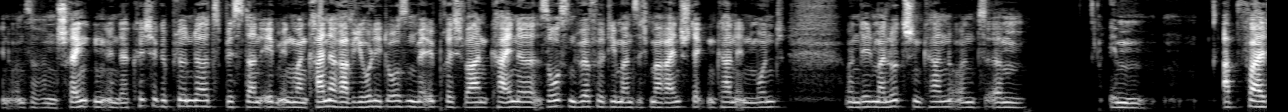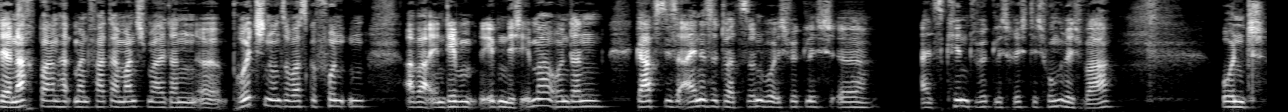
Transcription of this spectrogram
in unseren Schränken in der Küche geplündert, bis dann eben irgendwann keine Ravioli-Dosen mehr übrig waren, keine Soßenwürfel, die man sich mal reinstecken kann in den Mund und den man lutschen kann. Und ähm, im Abfall der Nachbarn hat mein Vater manchmal dann äh, Brötchen und sowas gefunden, aber in dem eben nicht immer. Und dann gab es diese eine Situation, wo ich wirklich äh, als Kind wirklich richtig hungrig war. Und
